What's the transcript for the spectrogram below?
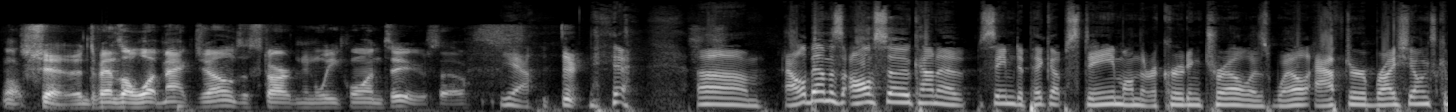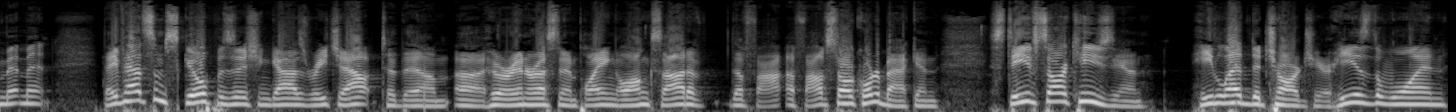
Well, shit, it depends on what Mac Jones is starting in week one too. So yeah, yeah. Um, Alabama's also kind of seemed to pick up steam on the recruiting trail as well after Bryce Young's commitment. They've had some skill position guys reach out to them uh, who are interested in playing alongside of the five, a five star quarterback. And Steve Sarkisian, he led the charge here. He is the one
